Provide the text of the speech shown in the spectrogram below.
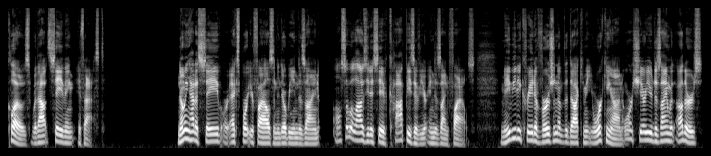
Close without saving if asked. Knowing how to save or export your files in Adobe InDesign also allows you to save copies of your InDesign files, maybe to create a version of the document you're working on or share your design with others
